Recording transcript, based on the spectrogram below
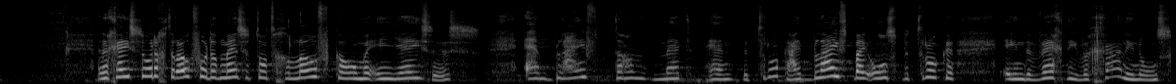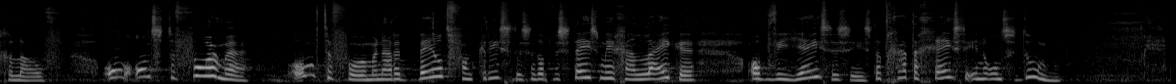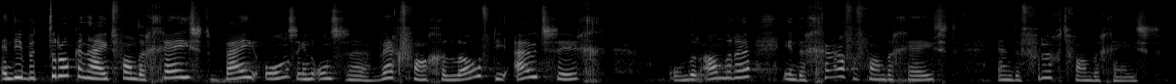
En de geest zorgt er ook voor dat mensen tot geloof komen in Jezus. En blijft dan met hen betrokken. Hij blijft bij ons betrokken in de weg die we gaan in ons geloof. Om ons te vormen, om te vormen naar het beeld van Christus. En dat we steeds meer gaan lijken op wie Jezus is. Dat gaat de geest in ons doen. En die betrokkenheid van de geest bij ons in onze weg van geloof, die uit zich onder andere in de gave van de geest en de vrucht van de geest.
